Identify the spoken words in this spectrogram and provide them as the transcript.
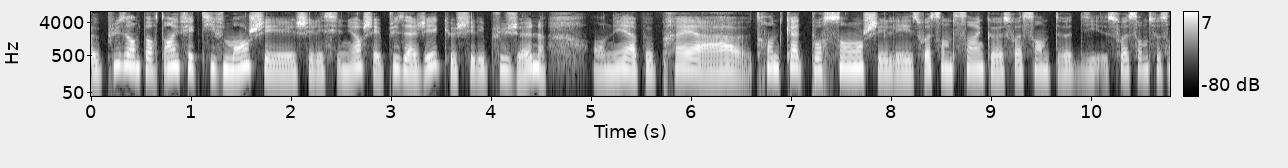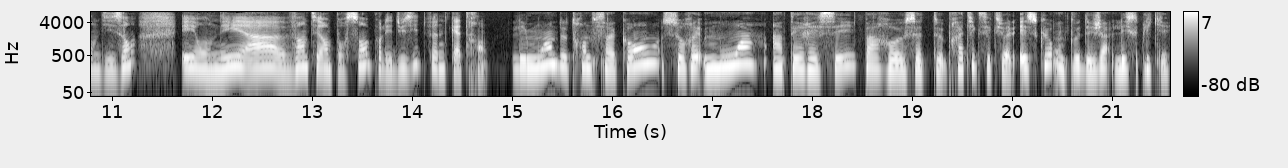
euh, plus important, effectivement, chez, chez les seniors, chez les plus âgés que chez les plus jeunes. On est à peu près à 34% chez les 65, 70, 60-70 ans et on est à 21% pour les 18-24 ans les moins de 35 ans seraient moins intéressés par euh, cette pratique sexuelle. Est-ce qu'on peut déjà l'expliquer?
